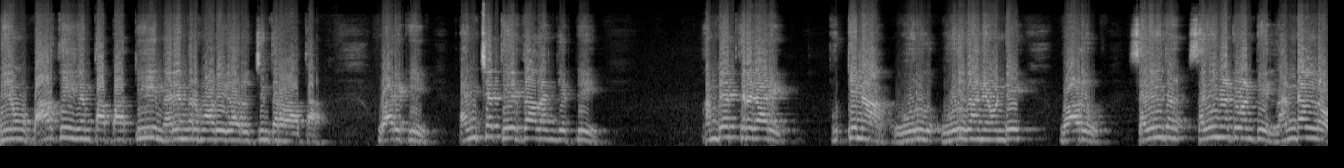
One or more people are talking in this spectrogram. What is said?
మేము భారతీయ జనతా పార్టీ నరేంద్ర మోడీ గారు వచ్చిన తర్వాత వారికి పంచతీర్థాలని చెప్పి అంబేద్కర్ గారి పుట్టిన ఊరు ఊరు కానివ్వండి వారు చదివిన చదివినటువంటి లండన్లో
